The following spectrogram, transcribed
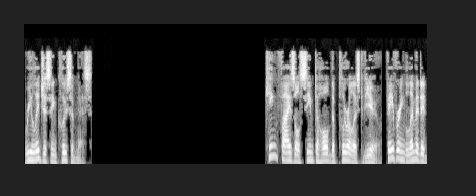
Religious inclusiveness King Faisal seemed to hold the pluralist view, favoring limited,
